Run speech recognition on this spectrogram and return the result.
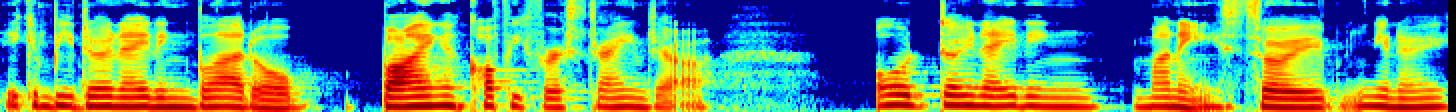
it can be donating blood or buying a coffee for a stranger or donating money. So, you know,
